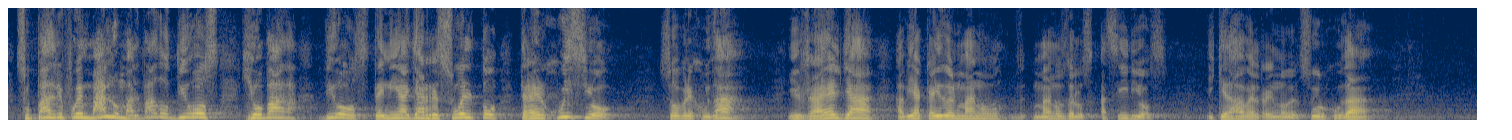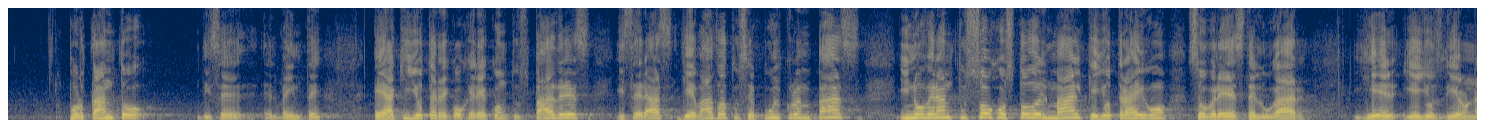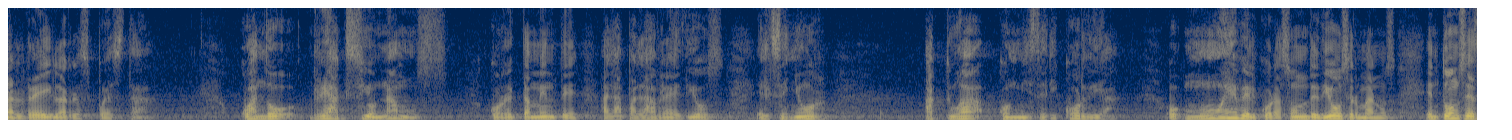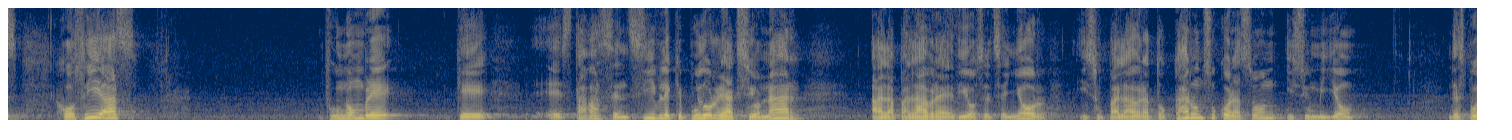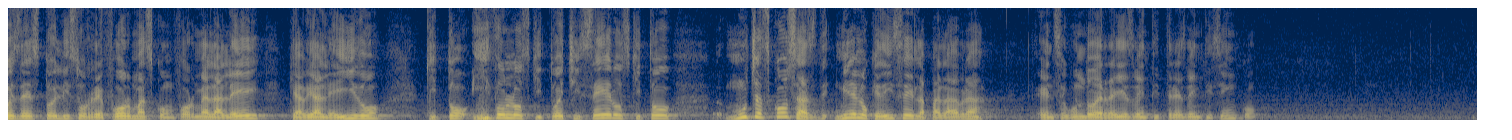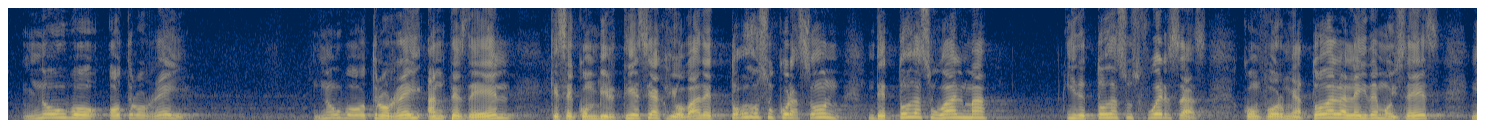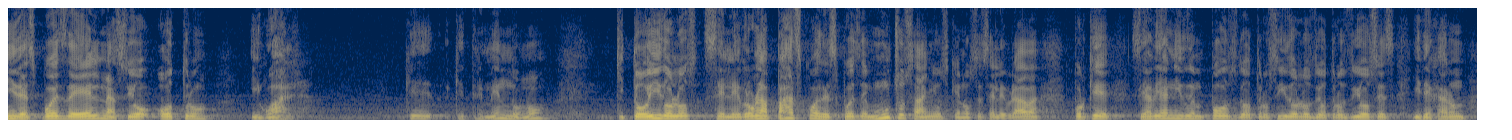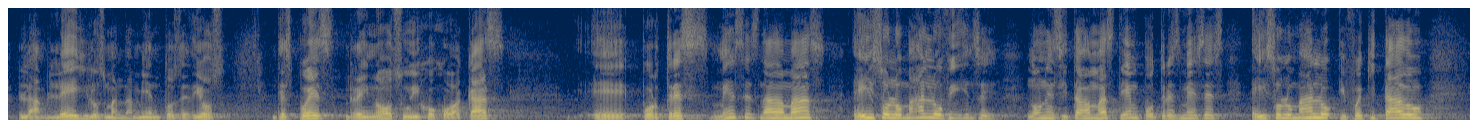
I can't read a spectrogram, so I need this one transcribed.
Su padre fue malo, malvado. Dios, Jehová, Dios tenía ya resuelto traer juicio sobre Judá. Israel ya había caído en manos, manos de los asirios y quedaba el reino del sur, Judá. Por tanto, dice el 20, he aquí yo te recogeré con tus padres y serás llevado a tu sepulcro en paz y no verán tus ojos todo el mal que yo traigo sobre este lugar. Y, y ellos dieron al rey la respuesta. Cuando reaccionamos correctamente a la palabra de Dios, el Señor actúa con misericordia, mueve el corazón de Dios, hermanos. Entonces, Josías fue un hombre que estaba sensible, que pudo reaccionar a la palabra de Dios. El Señor y su palabra tocaron su corazón y se humilló. Después de esto, él hizo reformas conforme a la ley que había leído quitó ídolos, quitó hechiceros, quitó muchas cosas. Mire lo que dice la palabra en Segundo de Reyes 23, 25. No hubo otro rey, no hubo otro rey antes de él que se convirtiese a Jehová de todo su corazón, de toda su alma y de todas sus fuerzas, conforme a toda la ley de Moisés, ni después de él nació otro igual. Qué, tremendo, ¿no? quitó ídolos, celebró la Pascua después de muchos años que no se celebraba, porque se habían ido en pos de otros ídolos, de otros dioses, y dejaron la ley y los mandamientos de Dios. Después reinó su hijo Joacás eh, por tres meses nada más, e hizo lo malo, fíjense, no necesitaba más tiempo, tres meses, e hizo lo malo y fue quitado,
